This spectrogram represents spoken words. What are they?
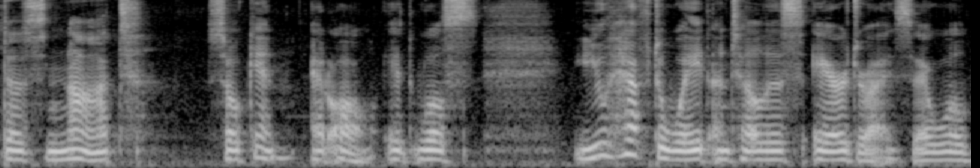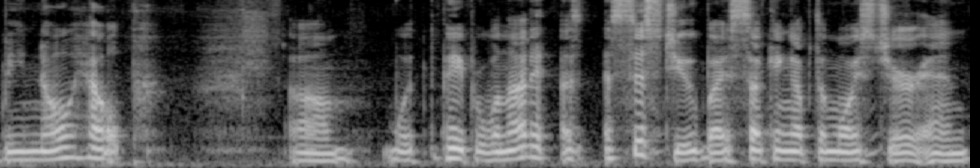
does not soak in at all. It will, you have to wait until this air dries. There will be no help um, with the paper will not assist you by sucking up the moisture and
